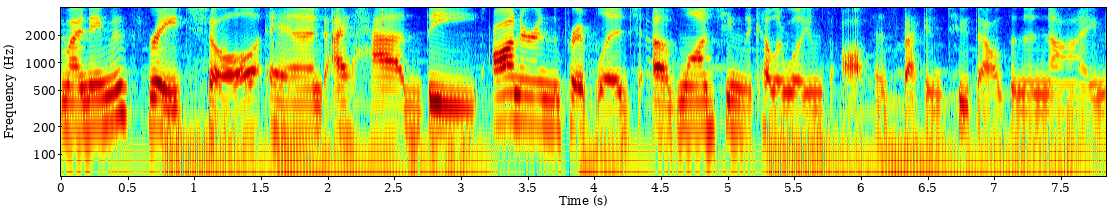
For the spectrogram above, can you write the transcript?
My name is Rachel and I had the honor and the privilege of launching the Keller Williams office back in 2009.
